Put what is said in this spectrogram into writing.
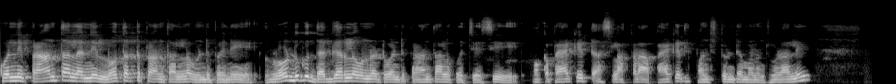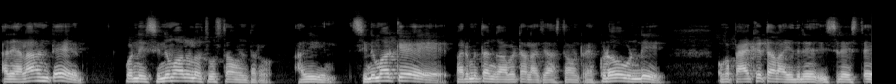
కొన్ని ప్రాంతాలన్నీ లోతట్టు ప్రాంతాల్లో ఉండిపోయినాయి. రోడ్డుకు దగ్గరలో ఉన్నటువంటి ప్రాంతాలకు వచ్చేసి ఒక ప్యాకెట్ అసలు అక్కడ ఆ ప్యాకెట్లు పంచుతుంటే మనం చూడాలి. అది ఎలా అంటే కొన్ని సినిమాలలో చూస్తూ ఉంటారు. అవి సినిమాకే పరిమితం కాబట్టి అలా చేస్తూ ఉంటారు. ఎక్కడో ఉండి ఒక ప్యాకెట్ అలా ఎదిరే విసిరేస్తే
